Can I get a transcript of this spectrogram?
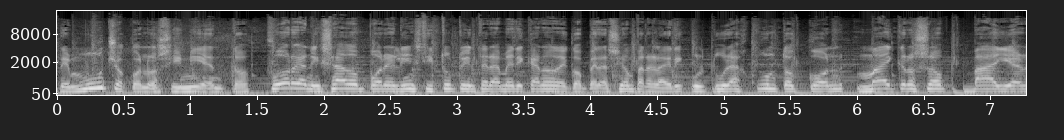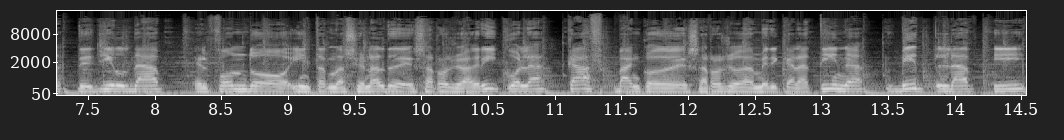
de mucho conocimiento, fue organizado por el Instituto Interamericano de Cooperación para la Agricultura junto con Microsoft, Bayer, The Yield el Fondo Internacional de Desarrollo Agrícola, CAF, Banco de Desarrollo de América Latina, BitLab y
